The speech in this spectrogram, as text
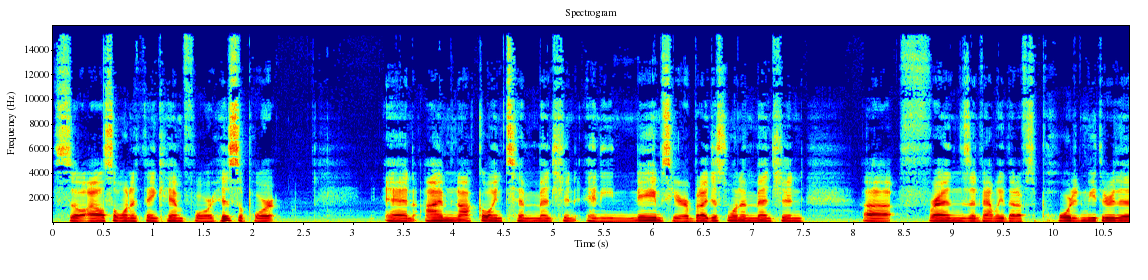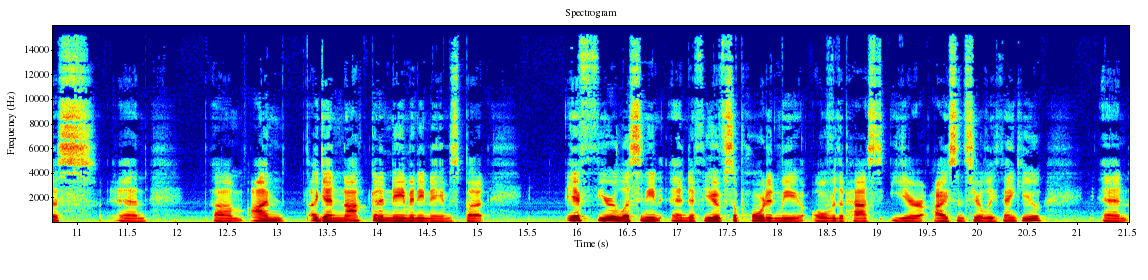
So I also want to thank him for his support and I'm not going to mention any names here, but I just want to mention uh, friends and family that have supported me through this. And um, I'm, again, not going to name any names, but if you're listening and if you have supported me over the past year, I sincerely thank you. And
